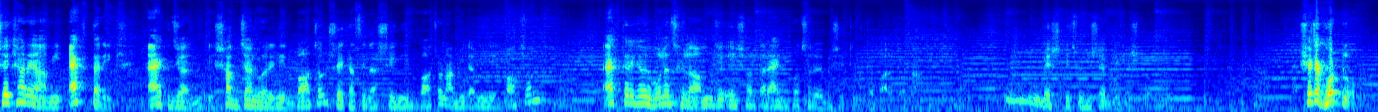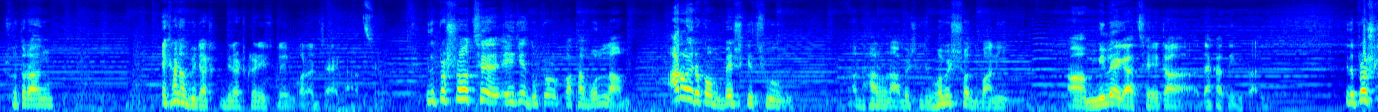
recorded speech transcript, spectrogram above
সেখানে আমি এক তারিখ, এক জানুয়ারি, সাত জানুয়ারি নির্বাচন, শেখ হাসিনার সেই নির্বাচন আবিরাবি নির্বাচন, এক তারিখে আমি বলেছিলাম যে এই সরকার এক বছরের বেশি টিকতে পারবে না। বেশ কিছু হিসেব নিকেশ করে সেটা ঘটলো। সুতরাং এখানেও বিরাট বিরাট ক্রেডিট ক্লেম করার জায়গা আছে। কিন্তু প্রশ্ন হচ্ছে, এই যে দুটোর কথা বললাম, আরও এরকম বেশ কিছু ধারণা, বেশ কিছু ভবিষ্যৎবাণী মিলে গেছে, এটা দেখাতেই পারি। কিন্তু প্রশ্ন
